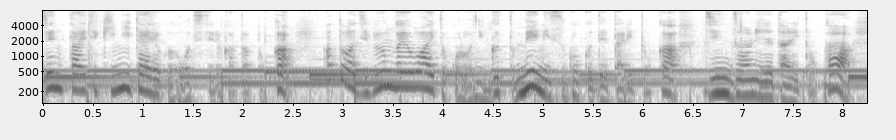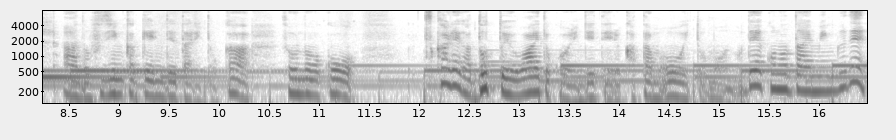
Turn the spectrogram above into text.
全体的に体力が落ちてる方とかあとは自分が弱いところにぐっと目にすごく出たりとか腎臓に出たりとかあの婦人科系に出たりとかそのこう疲れがどっと弱いところに出ている方も多いと思うのでこのタイミングで、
